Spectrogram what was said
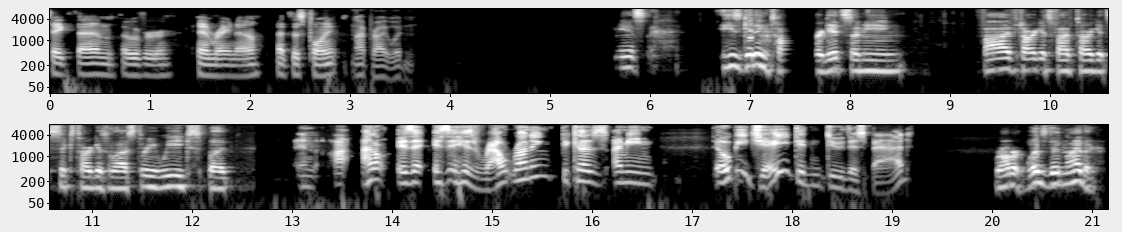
take them over him right now at this point. I probably wouldn't. I mean, it's he's getting targets. I mean, five targets, five targets, six targets the last three weeks, but And I, I don't is it is it his route running? Because I mean, OBJ didn't do this bad. Robert Woods didn't either.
